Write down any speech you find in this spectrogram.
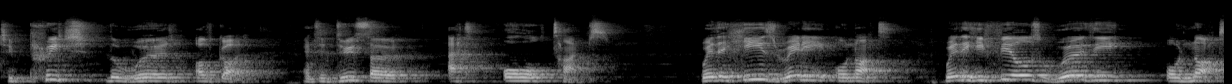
to preach the word of God and to do so at all times. Whether he's ready or not, whether he feels worthy or not,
